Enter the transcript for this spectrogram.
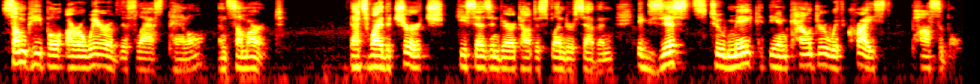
some people are aware of this last panel and some aren't. That's why the church, he says in Veritatis Splendor 7, exists to make the encounter with Christ possible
